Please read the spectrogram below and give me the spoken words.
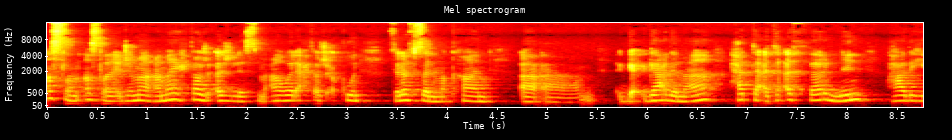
أصلا أصلا يا جماعة ما يحتاج أجلس معاه ولا أحتاج أكون في نفس المكان. آه، آه، قاعدة معاه حتى أتأثر من هذه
